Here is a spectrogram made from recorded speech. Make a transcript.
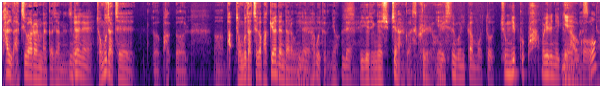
탈나치화라는 말까지 하면서 네네. 정부 자체 어, 바, 어, 어, 바- 정부 자체가 바뀌어야 된다라고 얘기를 네. 하고 있거든요. 네. 이게 굉장히 쉽지는 않을 것 같습니다. 그래요. 예. 뉴스를 보니까 뭐 또 중립국화 뭐 이런 얘기도 예, 나오고. 맞습니다.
